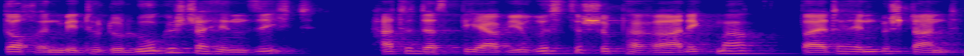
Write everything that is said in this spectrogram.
Doch in methodologischer Hinsicht hatte das behavioristische Paradigma weiterhin Bestand.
